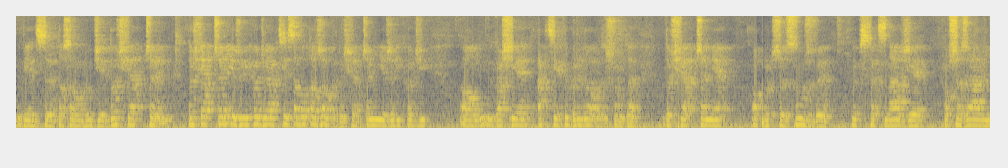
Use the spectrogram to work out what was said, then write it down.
więc to są ludzie doświadczeni. Doświadczeni, jeżeli chodzi o akcje sabotażowe, doświadczeni, jeżeli chodzi o właśnie akcje hybrydowe. Zresztą te doświadczenie oprócz służby w specnazie poszerzali,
